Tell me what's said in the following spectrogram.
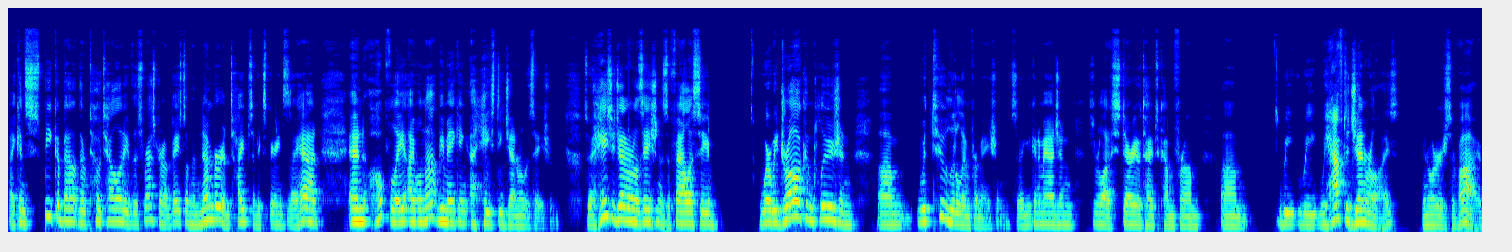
I can speak about the totality of this restaurant based on the number and types of experiences I had, and hopefully I will not be making a hasty generalization. So a hasty generalization is a fallacy where we draw a conclusion um, with too little information. So you can imagine where a lot of stereotypes come from. Um, we, we, we have to generalize in order to survive.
